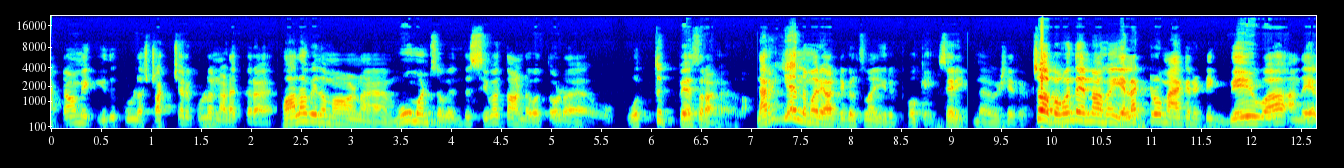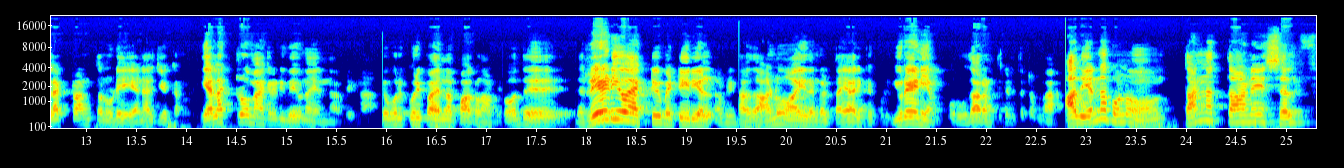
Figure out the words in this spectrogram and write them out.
அட்டாமிக் இதுக்குள்ள ஸ்ட்ரக்சருக்குள்ள நடக்கிற பலவிதமான மூமெண்ட்ஸை வந்து சிவ தாண்டவத்தோட ஒத்து பேசுறாங்க அதெல்லாம். நிறைய இந்த மாதிரி ஆர்டிகல்ஸ்லாம் இருக்கு. ஓகே சரி இந்த விஷயத்துக்கு ஸோ அப்போ வந்து என்ன ஆகும்? எலக்ட்ரோ மேக்னெட்டிக் வேவா அந்த எலக்ட்ரான் தன்னுடைய எனர்ஜியை கன்வெர்ட் எலக்ட்ரோ மேக்னெட்டிக் வேவ்னா என்ன அப்படின்னா ஒரு குறிப்பா என்ன பார்க்கலாம் இப்போ வந்து இந்த ரேடியோ ஆக்டிவ் மெட்டீரியல் அப்படின்னு அதாவது அணு ஆயுதங்கள் தயாரிக்கக்கூடிய யுரேனியம் ஒரு உதாரணத்துக்கு எடுத்துட்டோம்னா அது என்ன பண்ணும்? தன்னைத்தானே செல்ஃப்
